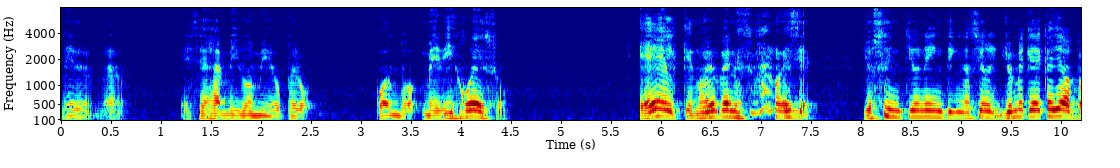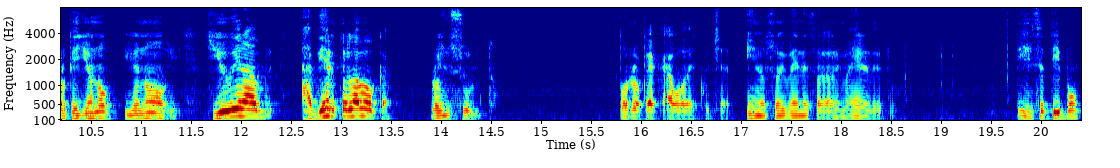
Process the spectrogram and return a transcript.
mira, ese es amigo mío, pero cuando me dijo eso, él, que no es venezolano, decía, yo sentí una indignación, yo me quedé callado porque yo no, yo no, si yo hubiera abierto la boca, lo insulto por lo que acabo de escuchar. Y no soy venezolano, imagínate tú. Y ese tipo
